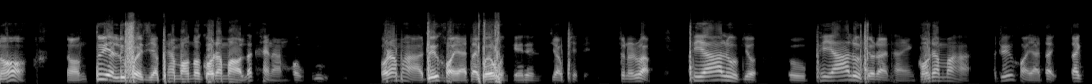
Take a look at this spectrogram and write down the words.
နော်နော်သူ့ရဲ့လူဖွဲ့ကြီးကပထမဆုံးဂေါရမကိုလက်ခံတာမဟုတ်ဘူးဂေါရမကအတွေးခေါ်ရတိုက်ပွဲဝင်ခဲ့တဲ့လူတစ်ယောက်ဖြစ်တယ်ကျွန်တော်တို့ကဖျားလို့ပြောဟိုဖျားလို့ပြောတာထိုင်ဂေါရမဟာ အတွေးခေါ်ရတိုက်တိုက်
